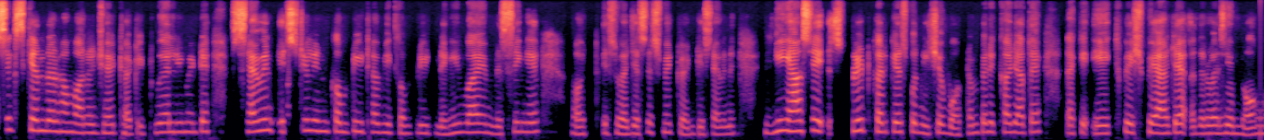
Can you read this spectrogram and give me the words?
سکس کے اندر ہمارا جو ہے تھرٹی ٹو ایلیمنٹ ہے۔ سیون اسٹل انکمپلیٹ ہے ابھی کمپلیٹ نہیں ہوا ہے مسنگ ہے اور اس وجہ سے اس میں ٹوینٹی سیون ہے۔ یہ یہاں سے اسپلٹ کر کے اس کو نیچے باٹم پہ رکھا جاتا ہے تاکہ ایک پیج پہ آ جائے ادر وائز یہ لانگ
